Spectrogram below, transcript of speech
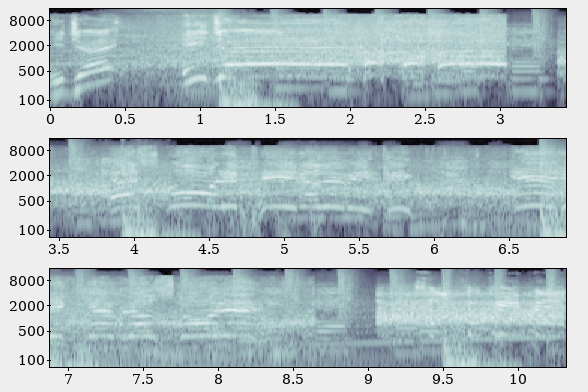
EJ. EJ! Jeg skårer pinadø Viking! Erik Nevland skårer! Slatko Tripic!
